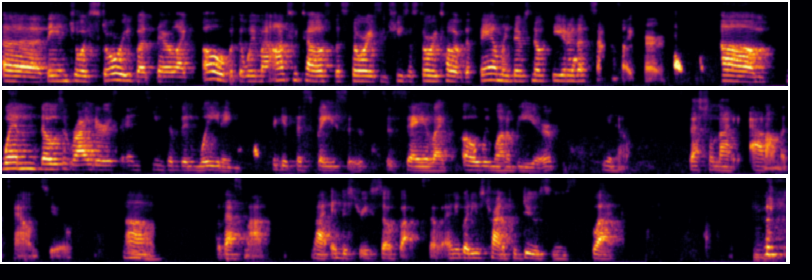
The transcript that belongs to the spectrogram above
uh, they enjoy story, but they're like, oh, but the way my auntie tells the stories and she's a storyteller of the family, there's no theater that sounds like her. Um, when those writers and teams have been waiting to get the spaces to say like, oh, we want to be your, you know, special night out on the town too. Mm. Um, but that's my my industry soapbox. So anybody who's trying to produce who's black.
